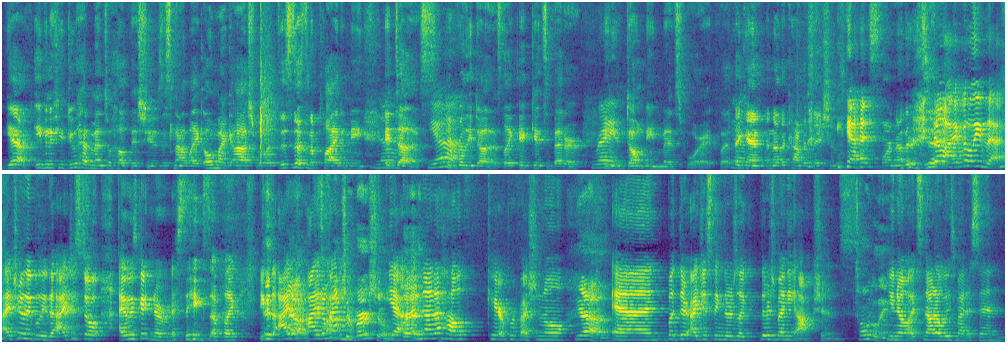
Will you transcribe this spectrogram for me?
yeah, even if you do have mental health issues, it's not like, oh my gosh, well, this doesn't apply to me. No. It does. Yeah. It really does. Like, it gets better. Right. And you don't need meds for it. But Yeah. again, another conversation Yes. for another day. No, I believe that. I truly believe that. I just don't. I always get nervous saying stuff like because I don't. I it's don't. I'm- controversial, yeah, but- I'm not a health care professional, yeah, and but there. I just think there's like there's many options. totally. You know, it's not always medicine.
